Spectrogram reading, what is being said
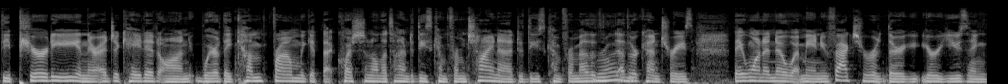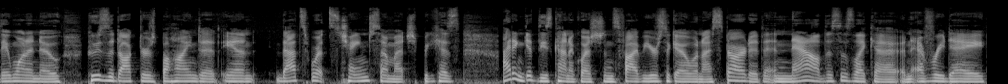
the purity and they're educated on where they come from. We get that question all the time. Do these come from China? Do these come from other Right. other countries? They want to know what manufacturer they're you're using. They want to know who's the doctors behind it and that's what's changed so much because I didn't get these kind of questions five years ago when I started, and now this is like a, an everyday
